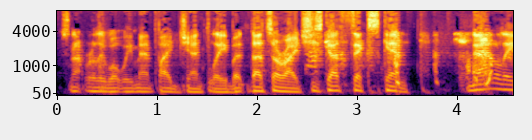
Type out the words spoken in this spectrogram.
It's not really what we meant by gently, but that's all right. She's got thick skin. Natalie,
